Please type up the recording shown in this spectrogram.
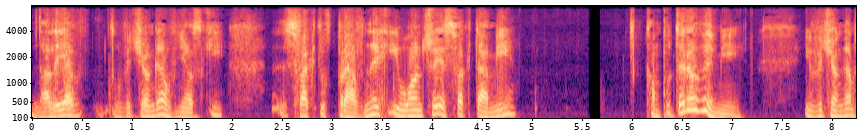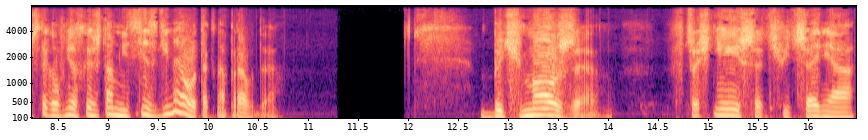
no ale ja wyciągam wnioski z faktów prawnych i łączę je z faktami komputerowymi. I wyciągam z tego wniosek, że tam nic nie zginęło tak naprawdę. Być może wcześniejsze ćwiczenia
